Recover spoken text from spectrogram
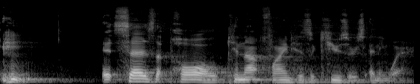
it says that Paul cannot find his accusers anywhere.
